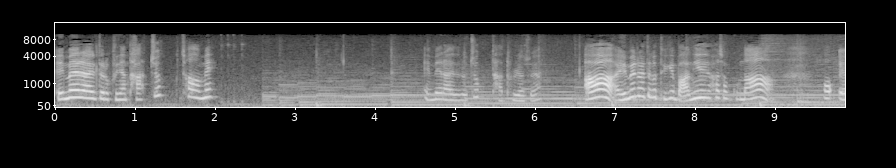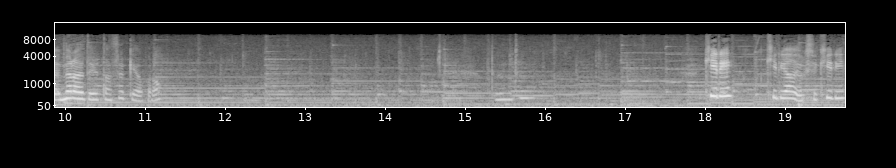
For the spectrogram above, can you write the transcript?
에메랄드로 그냥 다 쭉? 처음에? 에메랄드로 쭉 다 돌려줘요? 아, 에메랄드가 되게 많이 하셨구나. 어, 에메랄드 일단 쓸게요, 그럼. 두두. 키리? 키리야, 역시 키리.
